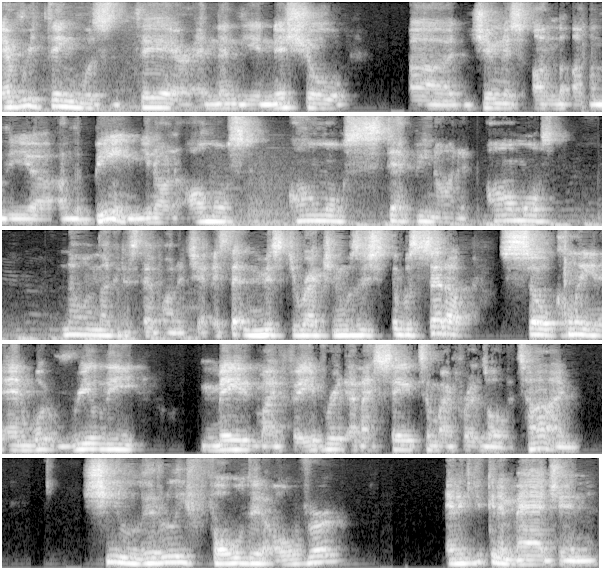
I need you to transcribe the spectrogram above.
everything was there, and then the initial uh, gymnast on the on the uh, on the beam, you know, and almost almost stepping on it, almost. No, I'm not going to step on it yet. It's that misdirection. It was just, it was set up so clean, and what really made it my favorite, and I say it to my friends all the time. She literally folded over, and if you can imagine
